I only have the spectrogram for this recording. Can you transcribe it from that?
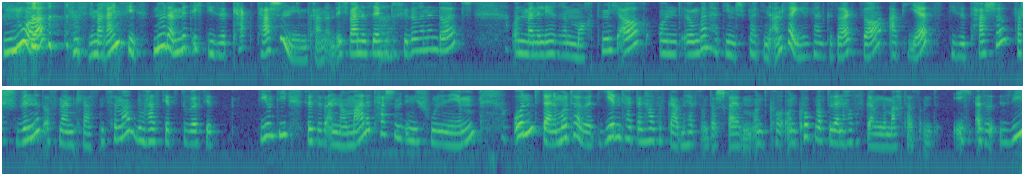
Nur, das muss ich dir mal reinziehen, nur damit ich diese Kacktasche nehmen kann. Und ich war eine sehr gute Schülerin in Deutsch. Und meine Lehrerin mochte mich auch. Und irgendwann hat die, hat die eine Anzeige gekriegt und gesagt, so, ab jetzt, diese Tasche verschwindet aus meinem Klassenzimmer. Du hast jetzt, du wirst jetzt die und die. Du wirst jetzt eine normale Tasche mit in die Schule nehmen und deine Mutter wird jeden Tag dein Hausaufgabenheft unterschreiben und, und gucken, ob du deine Hausaufgaben gemacht hast. Und ich, also sie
